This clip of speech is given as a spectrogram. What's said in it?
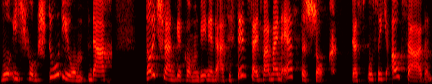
wo ich vom Studium nach Deutschland gekommen bin in der Assistenzzeit, war mein erster Schock. Das muss ich auch sagen.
